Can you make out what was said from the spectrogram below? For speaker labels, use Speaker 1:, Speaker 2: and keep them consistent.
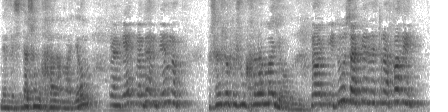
Speaker 1: ¿necesitas un jalamayón?
Speaker 2: ¿El qué? No te entiendo.
Speaker 1: ¿No sabes lo que es un jalamayón?
Speaker 2: No, ¿y tú sabes que es esto no es fácil?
